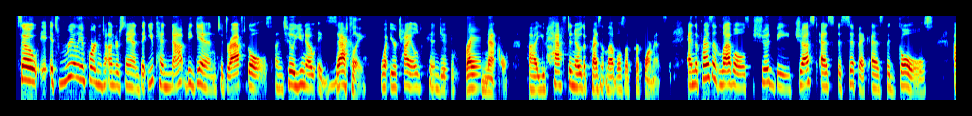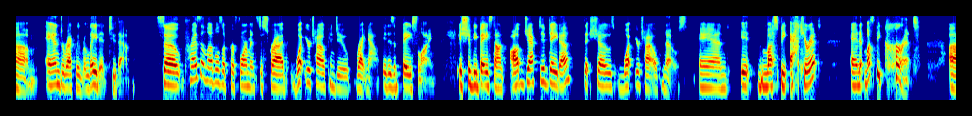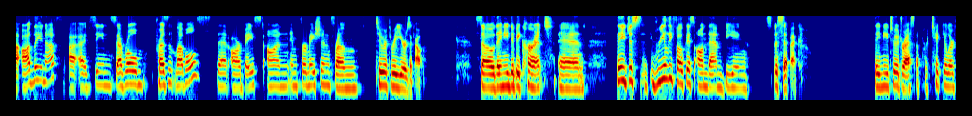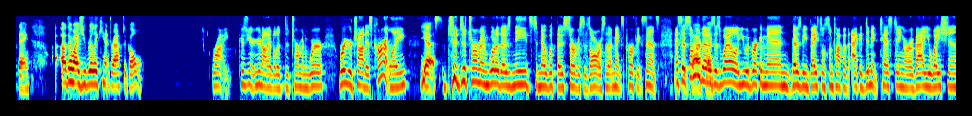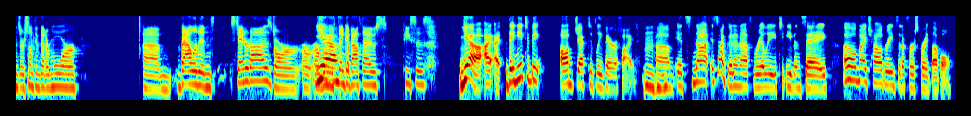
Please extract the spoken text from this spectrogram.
So it's really important to understand that you cannot begin to draft goals until you know exactly what your child can do right now. Uh, you have to know the present levels of performance. And the present levels should be just as specific as the goals um, and directly related to them. So, present levels of performance describe what your child can do right now. It is a baseline. It should be based on objective data that shows what your child knows. And it must be accurate and it must be current. Uh, oddly enough, I- I've seen several present levels that are based on information from two or three years ago. So they need to be current and they just really focus on them being specific. They need to address a particular thing. Otherwise, you really can't draft a goal. Right, because you're you're not able to determine where where your child is currently. Yes. To determine what are those needs to know what those services are. So that makes perfect sense. And so exactly. some of those as well, you would recommend those be based on some type of academic testing or evaluations or something that are more um, valid and standardized or, or, or yeah. when you think about those pieces? Yeah, I, I, they need to be objectively verified. Mm-hmm. Um, it's not it's not good enough really to even say, "Oh, my child reads at a first grade level."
